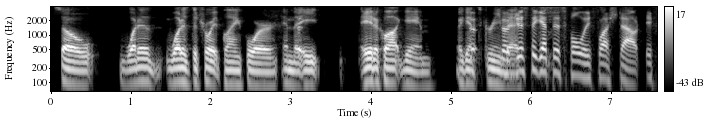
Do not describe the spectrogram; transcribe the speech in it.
So what is what is Detroit playing for in the eight eight o'clock game against so, Green so Bay? So just to get this fully fleshed out, if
